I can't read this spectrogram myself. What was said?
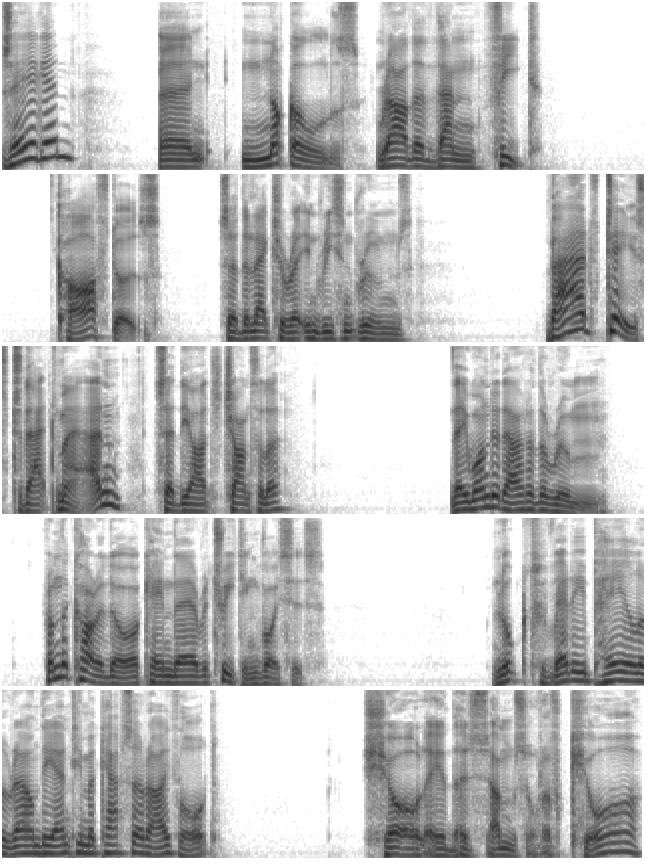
Say again? Uh, knuckles rather than feet. Casters, said the lecturer in recent runes. Bad taste, that man, said the Arch Chancellor. They wandered out of the room. From the corridor came their retreating voices. Looked very pale around the antimacassar, I thought. Surely there's some sort of cure.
